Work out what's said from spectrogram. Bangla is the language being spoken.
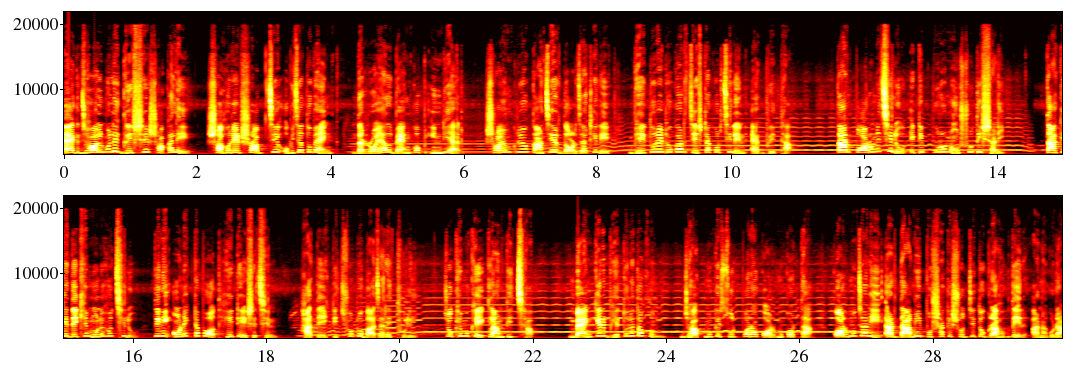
এক ঝলমলে গ্রীষ্মের সকালে শহরের সবচেয়ে অভিজাত bank, the royal bank of ইন্ডিয়ার স্বয়ংক্রিয় কাঁচের দরজা ঠেলে ভেতরে ঢোকার চেষ্টা করছিলেন এক বৃদ্ধা। তার পরনে ছিল একটি পুরনো সুতির শাড়ি। তাকে দেখে মনে হচ্ছিল তিনি অনেকটা পথ হেঁটে এসেছেন। হাতে একটি ছোট বাজারের থলি, চোখে মুখে ক্লান্তির ছাপ। ব্যাংকের ভেতরে তখন ঝকমকে স্যুট পরা কর্মকর্তা কর্মচারী আর দামি পোশাকে সজ্জিত গ্রাহকদের আনাগোনা।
